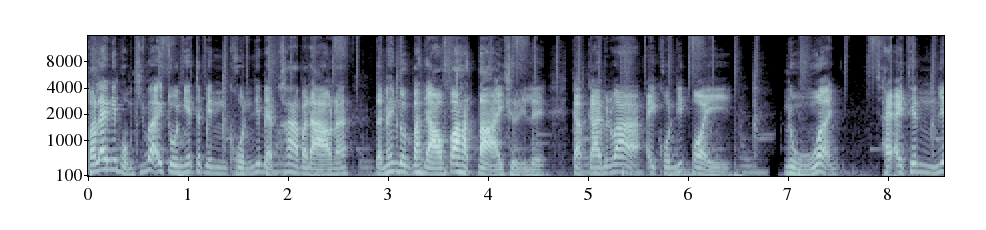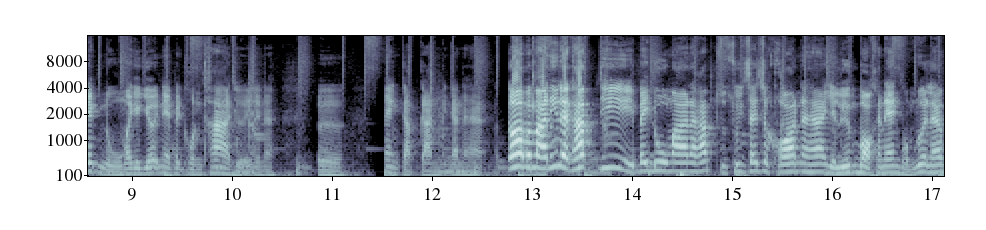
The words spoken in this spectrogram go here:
ตอนแรกนี่ผมคิดว่าไอ้ตัวเนี้ยจะเป็นคนที่แบบฆ่าปลาดาวนะ แต่แม่งโดนปลาดาวฟาดตายเฉยเลยกลับกลายเป็นว่าไอ้คนที่ปล่อยหนูอะ ช้ไอเทมเรียกหนูมาเยอะๆเนี่ยเป็นคนฆ่าเฉยเลยนะ เออแม่งกลับกันเหมือนกันนะฮะ ก็ประมาณนี้แหละครับที่ไปดูมานะครับซุยไซส์ครอนนะฮะ อย่าลืมบอกคะแนนผมด้วยนะ เ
